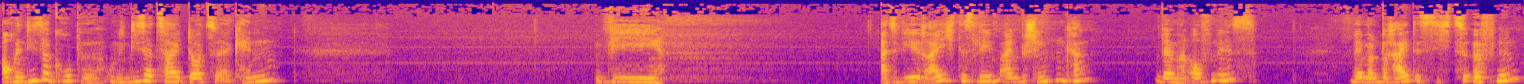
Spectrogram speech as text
auch in dieser Gruppe und in dieser Zeit dort zu erkennen, wie, also wie reich das Leben einen beschenken kann, wenn man offen ist, wenn man bereit ist, sich zu öffnen,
